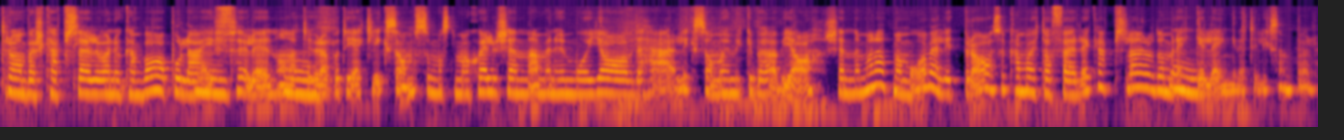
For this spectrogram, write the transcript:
tranbärskapslar eller vad det nu kan vara på Life mm. eller någon mm. naturapotek liksom, så måste man själv känna, men hur mår jag av det här liksom och hur mycket behöver jag? Känner man att man mår väldigt bra så kan man ju ta färre kapslar och de mm. räcker längre till exempel.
